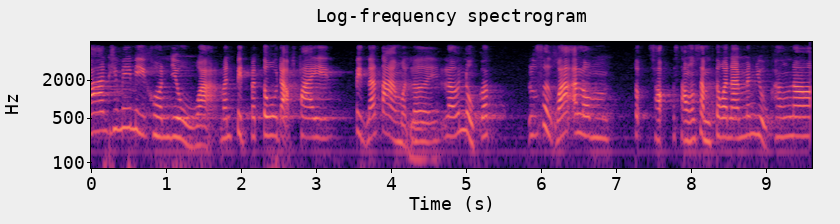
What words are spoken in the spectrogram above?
บ้านที่ไม่มีคนอยู่อะมันปิดประตูดับไฟปิดหน้าต่างหมดเลย แล้วหนูก็ รู้สึกว่าอารมณ์สองสองสามตัวนั้นมันอยู่ข้างนอ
